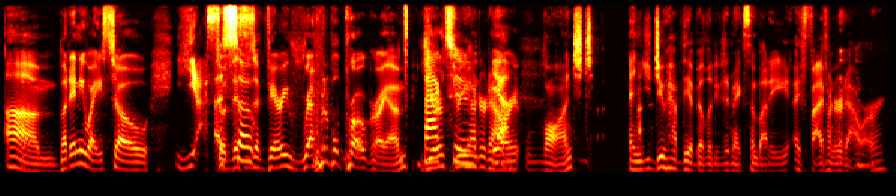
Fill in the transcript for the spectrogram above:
Um, but anyway, so yes, so this So- is a very reputable program. Back Your to- 300 yeah. hour launched. And you do have the ability to make somebody a 500 hour.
